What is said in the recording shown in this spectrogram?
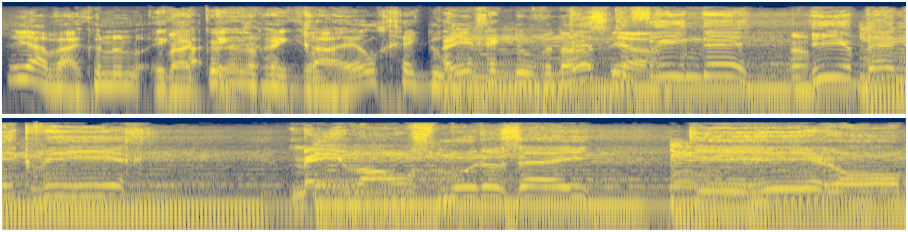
ja, wij kunnen, ik, Wij ga, kunnen ik, nog gek ik ga doen. heel gek doen. Ga je gek doen vandaag? Beste Ja. vrienden, hier ben ik weer. Mee als moeder zei, keer op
